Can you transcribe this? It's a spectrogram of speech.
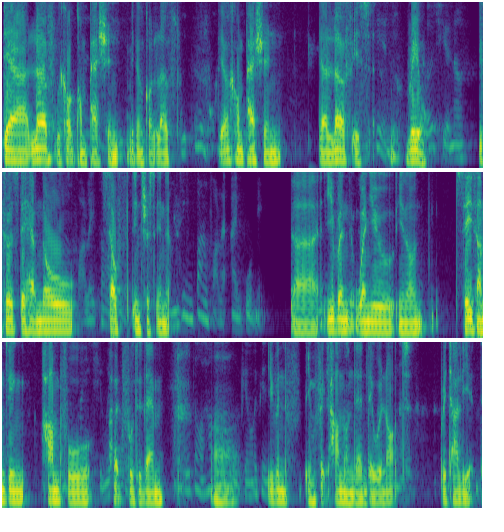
their love we call compassion. We don't call love. Their compassion, their love is real because they have no self-interest in it. Uh, even when you you know say something harmful, hurtful to them, uh, even inflict harm on them, they will not retaliate.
